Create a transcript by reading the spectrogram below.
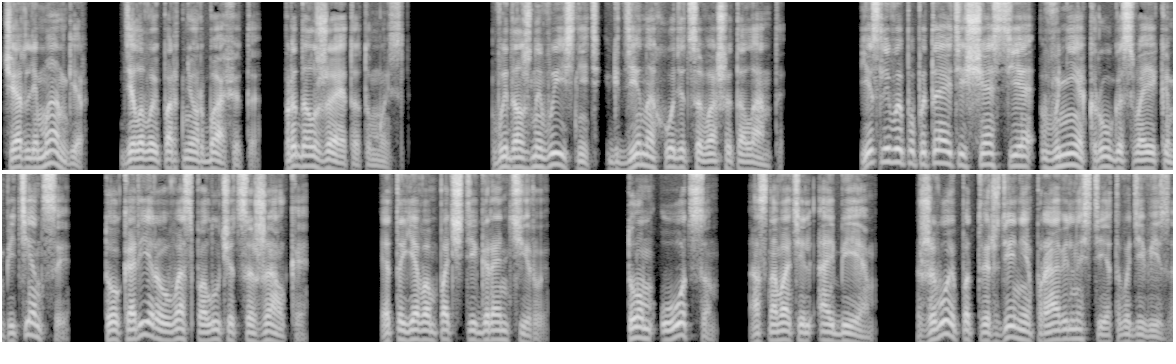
Чарли Мангер, деловой партнер Баффета, продолжает эту мысль. Вы должны выяснить, где находятся ваши таланты. Если вы попытаетесь счастье вне круга своей компетенции, то карьера у вас получится жалкая. Это я вам почти гарантирую. Том Уотсон, основатель IBM, живое подтверждение правильности этого девиза.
